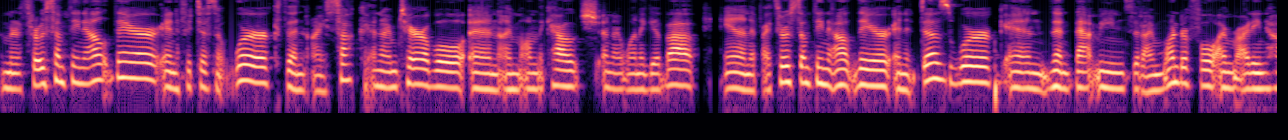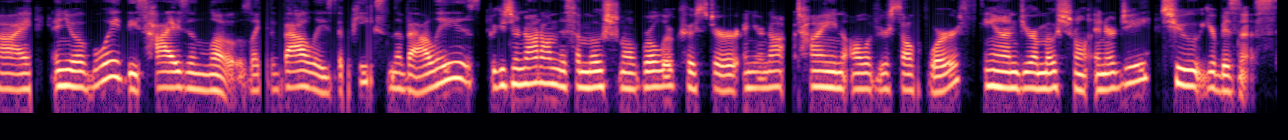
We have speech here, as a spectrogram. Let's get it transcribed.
I'm going to throw something out there. And if it doesn't work, then I suck and I'm terrible and I'm on the couch and I want to give up. And if I throw something out there and it does work, and then that means that I'm wonderful, I'm riding high and you avoid these highs and lows, like the valleys, the peaks and the valleys, because you're not on this emotional roller coaster and you're not tying all of your self worth and your emotional energy to your business.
